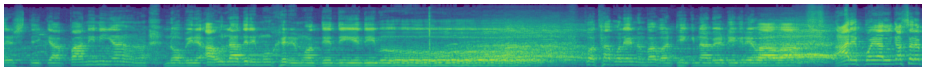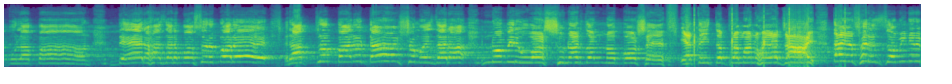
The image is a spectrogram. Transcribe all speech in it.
বাংলাদেশ থেকে পানি নিয়া নবীর আউলাদের মুখের মধ্যে দিয়ে দিব। কথা বলেন বাবা, ঠিক না বে, ঠিক রে বাবা? আরে পয়াল গাছের পুলা পান দেড় হাজার বছর পরে রাত্র বারোটার সময় যারা নবীর ওয়াজ শোনার জন্য বসে, এতেই তো প্রমাণ হয়ে যায়। তাই ফের জমিনের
